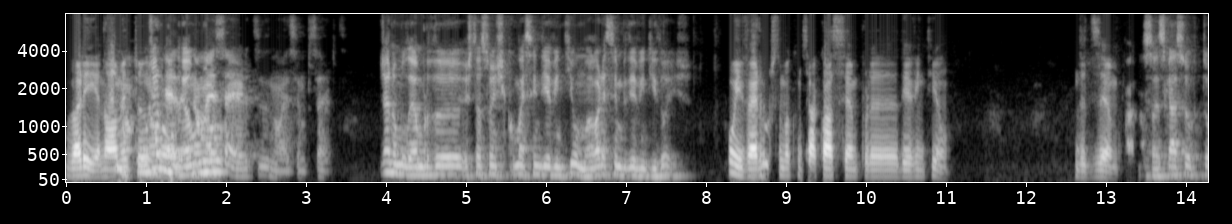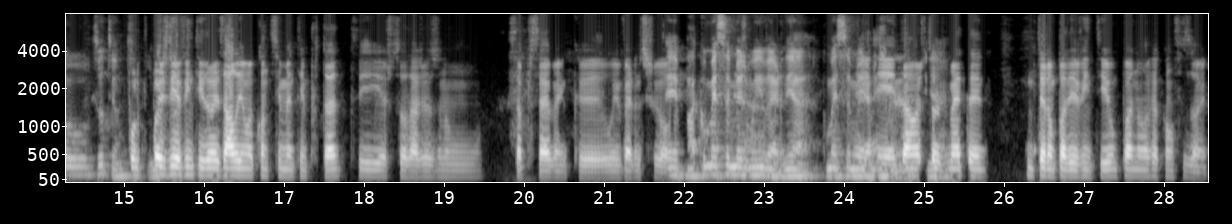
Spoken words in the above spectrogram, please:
varia. Normalmente não, não, me é, não é certo, não é sempre certo. Já não me lembro de estações que começam dia 21, agora é sempre dia 22. o inverno costuma começar quase sempre dia 21 de dezembro. Não sei, se calhar estou desatento. Porque depois dia 22 há ali um acontecimento importante e as pessoas às vezes não se apercebem que o inverno chegou. É pá, começa mesmo o inverno, já. Começa E- mesmo. e então as pessoas Yeah. metem, meteram para dia 21 para não haver confusões.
